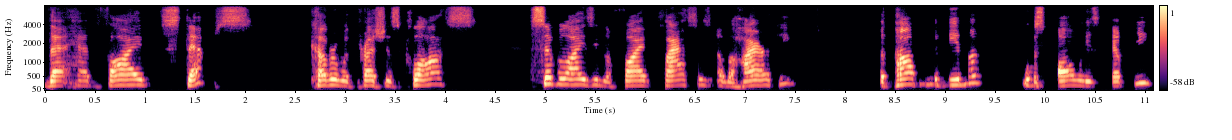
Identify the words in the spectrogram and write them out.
that had five steps covered with precious cloths, symbolizing the five classes of the hierarchy. The top of the bema was always empty,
